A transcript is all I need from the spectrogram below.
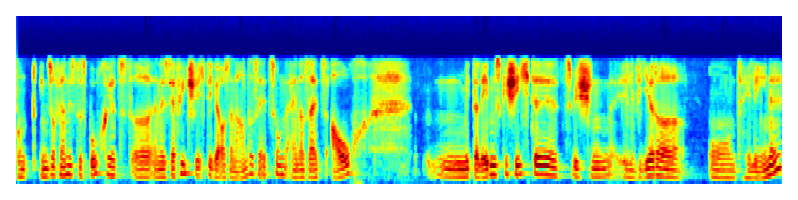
Und insofern ist das Buch jetzt äh, eine sehr vielschichtige Auseinandersetzung, einerseits auch mit der Lebensgeschichte zwischen Elvira und Helene,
